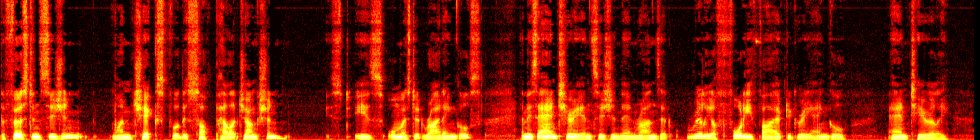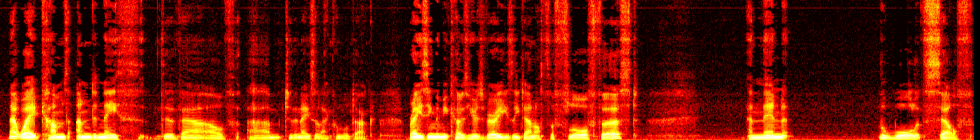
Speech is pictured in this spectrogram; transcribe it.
The first incision, one checks for the soft palate junction, is, is almost at right angles, and this anterior incision then runs at really a 45 degree angle anteriorly. That way it comes underneath the valve um, to the nasolacrimal duct. Raising the mucosa here is very easily done off the floor first, and then the wall itself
